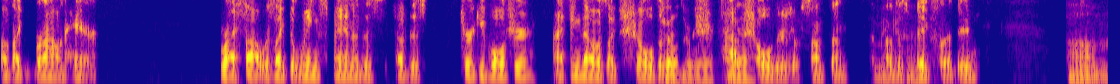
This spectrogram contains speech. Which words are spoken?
of like brown hair where I thought was like the wingspan of this of this turkey vulture. I think that was like shoulder, shoulder width, top yeah. shoulders of something of this sense. Bigfoot, dude. Um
